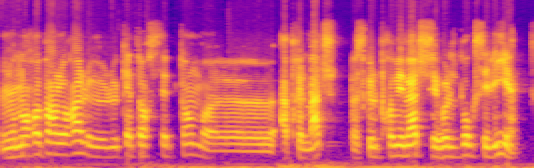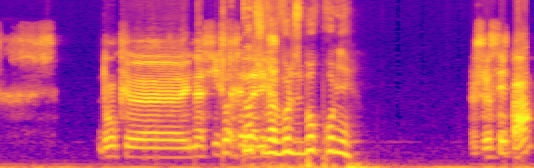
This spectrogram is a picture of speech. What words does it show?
On en reparlera le, 14 septembre euh, après le match, parce que le premier match, c'est Wolfsburg-Séville. Donc, euh, une affiche toi, très Toi, tu vas Wolfsburg premier Je sais pas.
